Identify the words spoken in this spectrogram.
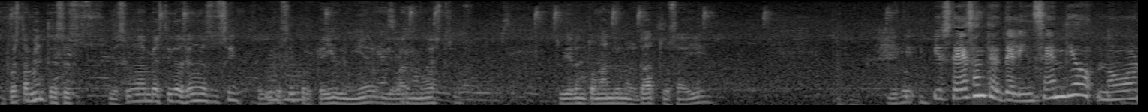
supuestamente, eso es, y es una investigación, eso sí, seguro sí, porque ellos vinieron, llevaron muestras, estuvieron tomando unos datos ahí. Y lo- ¿Y ustedes antes del incendio no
